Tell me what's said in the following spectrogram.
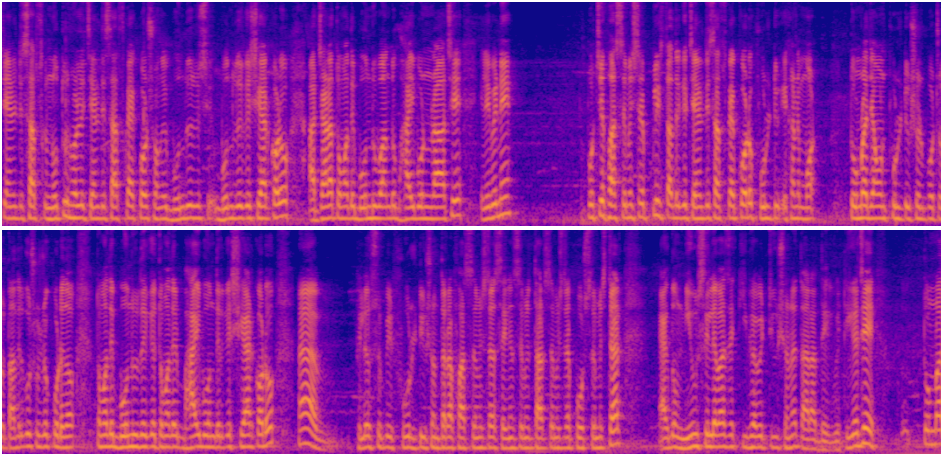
চ্যানেলটি সাবস্ক্রাইব নতুন হলে চ্যানেলটি সাবস্ক্রাইব করো, সঙ্গে বন্ধুদের, বন্ধুদেরকে শেয়ার করো। আর যারা তোমাদের বন্ধু বান্ধব ভাই বোনরা আছে ইলেভেনে পড়ছে ফার্স্ট সেমিস্টার প্লিজ তাদেরকে চ্যানেলটি সাবস্ক্রাইব করো। ফুল এখানে তোমরা যেমন ফুল টিউশন পড়ছো, তাদেরকেও সুযোগ করে দাও। তোমাদের বন্ধুদেরকে, তোমাদের ভাই বোনদেরকে শেয়ার করো। হ্যাঁ ফিলোসফির ফুল টিউশন তারা first semester second semester third semester fourth semester একদম নিউ সিলেবাসে কীভাবে টিউশনে তারা দেখবে, ঠিক আছে? তোমরা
